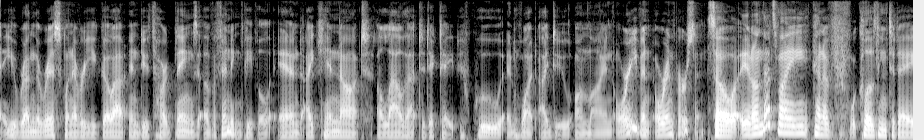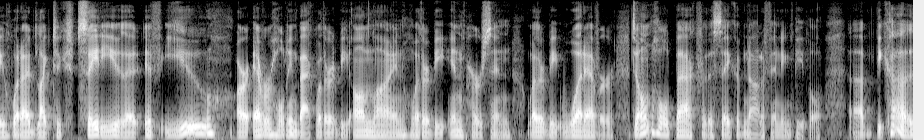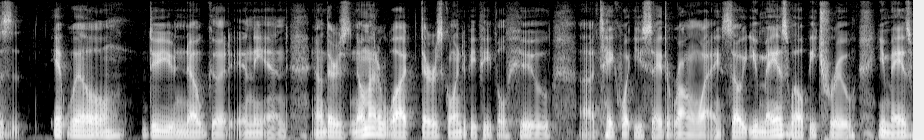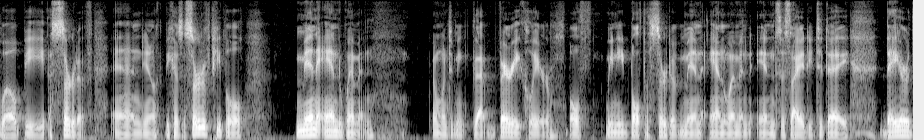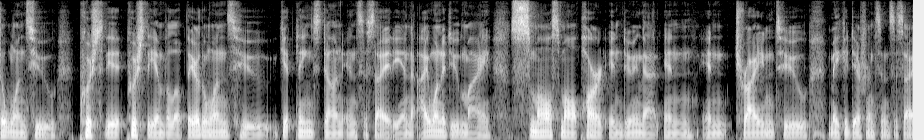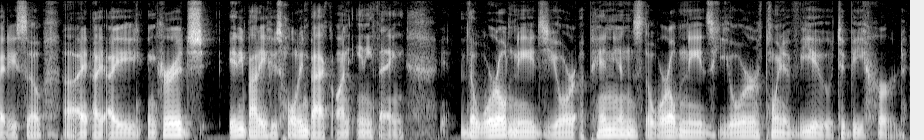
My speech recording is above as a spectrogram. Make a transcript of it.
you run the risk whenever you go out and do hard things of offending people. And I cannot allow that to dictate who and what I do online or even or in person. So, you know, and that's my kind of closing today. What I'd like to say to you that if you are ever holding back, whether it be online, whether it be in person, whether it be whatever, don't hold back for the sake of not offending people uh, because it will do you no good in the end. You know, there's no matter what, there's going to be people who uh, take what you say the wrong way. So you may as well be true. You may as well be assertive. And, you know, because assertive people, men and women, I want to make that very clear. Both we need both assertive men and women in society today. They are the ones who push the push the envelope. They are the ones who get things done in society, and I want to do my small small part in doing that in in trying to make a difference in society. So uh, I, I, I encourage anybody who's holding back on anything the world needs your opinions. The world needs your point of view to be heard.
